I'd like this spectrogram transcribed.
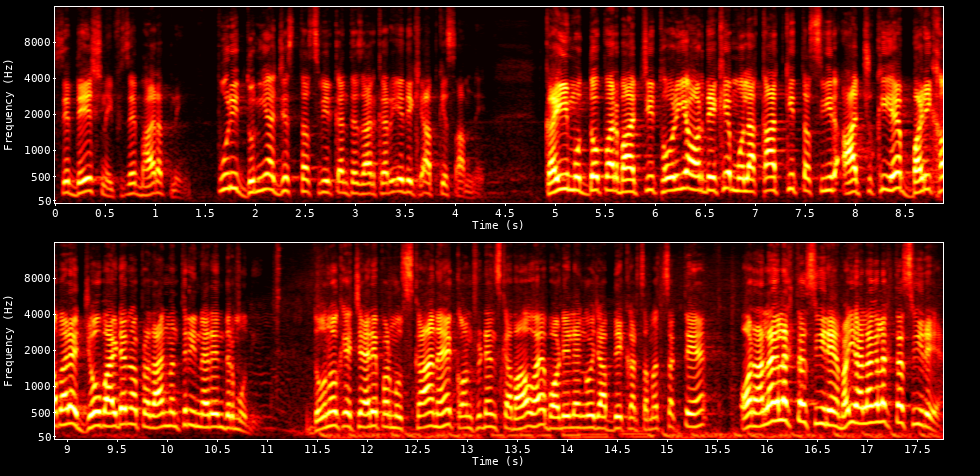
सिर्फ़ देश नहीं सिर्फ़ भारत नहीं, पूरी दुनिया जिस तस्वीर का इंतज़ार कर रही है देखिए आपके सामने। कई मुद्दों पर बातचीत हो रही है और देखिए मुलाकात की तस्वीर आ चुकी है। बड़ी खबर है, जो बाइडेन और प्रधानमंत्री नरेंद्र मोदी। दोनों के चेहरे पर मुस्कान है कॉन्फिडेंस का भाव है बॉडी लैंग्वेज आप देखकर समझ सकते हैं। और अलग अलग तस्वीरें हैं भाई अलग अलग तस्वीरें हैं।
